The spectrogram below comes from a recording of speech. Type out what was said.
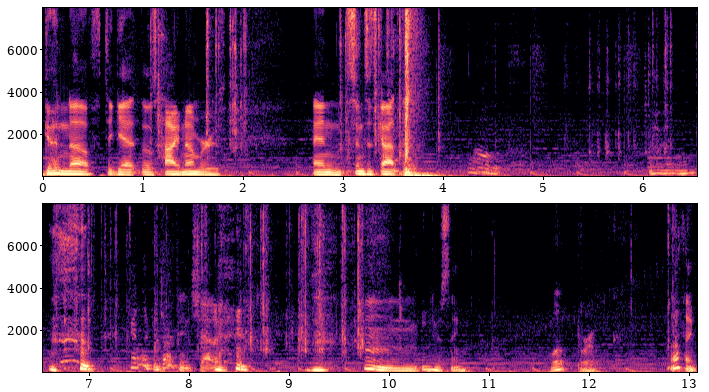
good enough to get those high numbers. And since it's got the Oh, Can't let the dark didn't shatter. hmm, interesting. what broke? Nothing.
